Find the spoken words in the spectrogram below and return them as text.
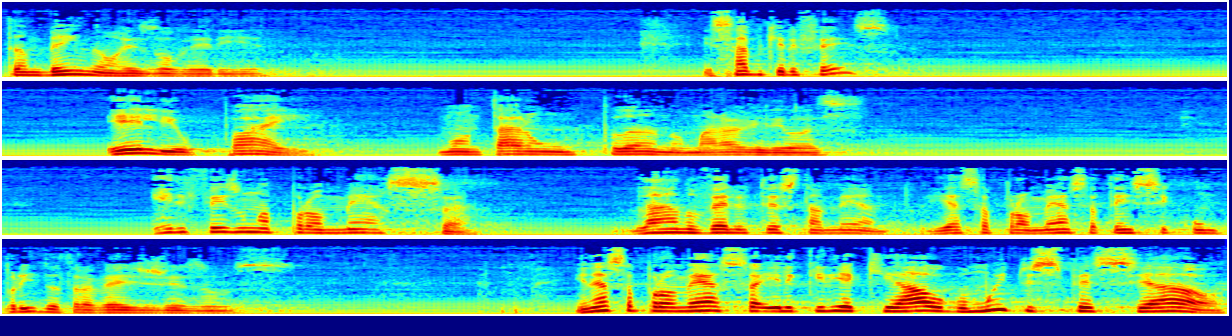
também não resolveria. E sabe o que ele fez? Ele e o pai montaram um plano maravilhoso. Ele fez uma promessa lá no Velho Testamento, e essa promessa tem se cumprido através de Jesus. E nessa promessa ele queria que algo muito especial,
